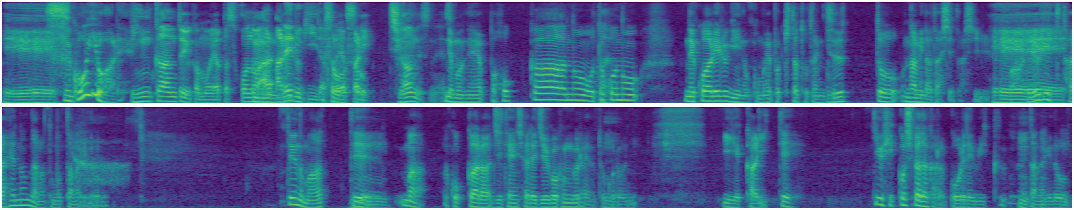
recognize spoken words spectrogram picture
ええ。すごいよあれ敏感というかもうやっぱそこのア,、レルギーだからやっぱり違うんですね。でもねやっぱ他の男の猫アレルギーの子もやっぱ来た途端にずっと涙出してたし、へー。あアレルギーって大変なんだなと思ったんだけど。っていうのもあって、うん。まあこっから自転車で15分ぐらいのところに家借りて、っていう引っ越しがだからゴールデンウィークだったんだけど、うんうんうん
